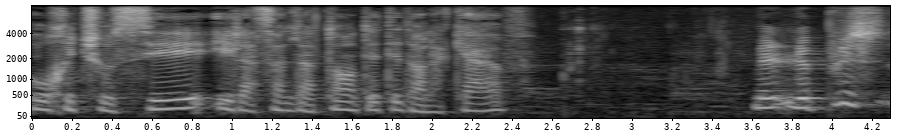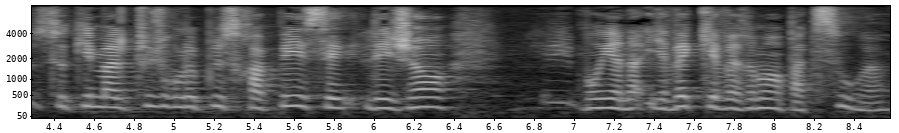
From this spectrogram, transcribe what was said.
au rez-de-chaussée et la salle d'attente était dans la cave. Mais le plus, ce qui m'a toujours le plus frappé, c'est les gens. Bon, il y, en avait qui avaient vraiment pas de sous. Hein.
